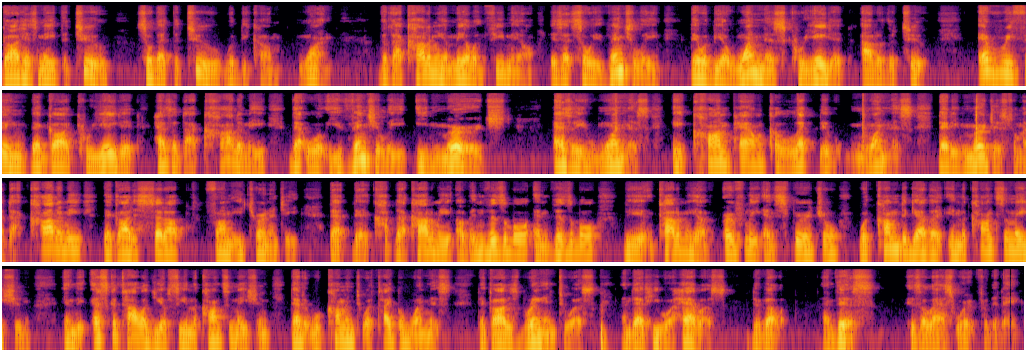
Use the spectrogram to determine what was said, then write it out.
God has made the two so that the two would become one the dichotomy of male and female is that so eventually there would be a oneness created out of the two. Everything that God created has a dichotomy that will eventually emerge as a oneness, a compound collective oneness that emerges from a dichotomy that God has set up from eternity. That the dichotomy of invisible and visible, the economy of earthly and spiritual would come together in the consummation, in the eschatology of seeing the consummation, that it will come into a type of oneness that God is bringing to us and that He will have us develop. And this is the last word for today.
